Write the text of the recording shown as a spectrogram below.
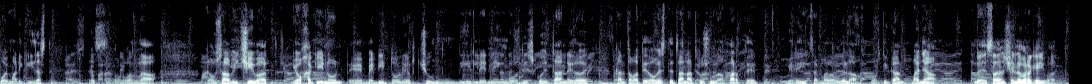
poemarik idazten. Ez, orduan da, gauza bitxi bat, jo jakin nun, e, Benito Lertxundi lehenengo diskoetan edo, e, kanta bat edo bestetan hartu zula parte, bere hitzak badaudela, hortikan, baina, e, zan, xelebrakei bat.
